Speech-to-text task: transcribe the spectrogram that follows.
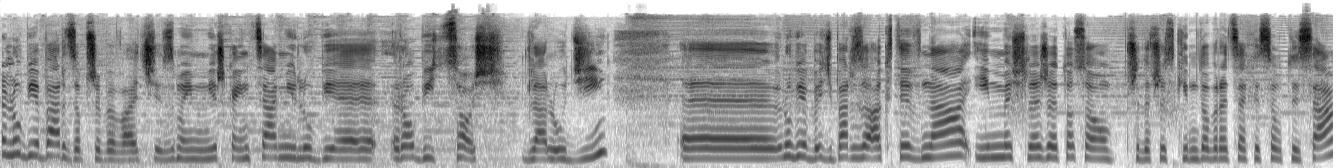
Lubię bardzo przebywać z moimi mieszkańcami, lubię robić coś dla ludzi. E, lubię być bardzo aktywna i myślę, że to są przede wszystkim dobre cechy sołtysa.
